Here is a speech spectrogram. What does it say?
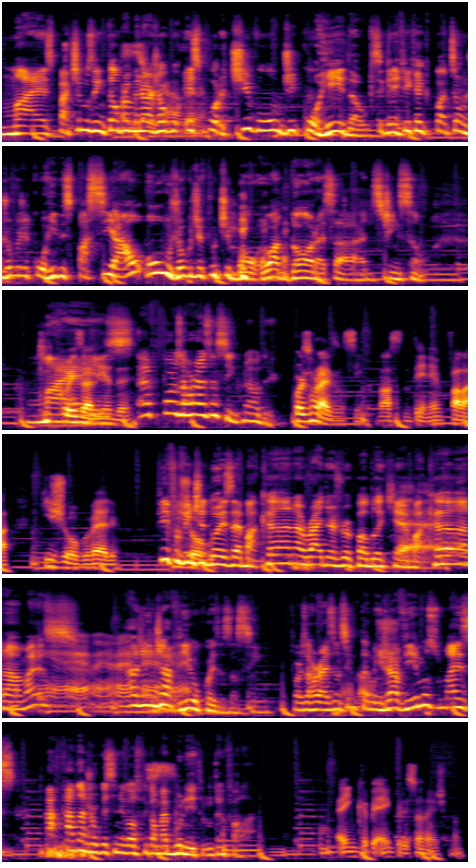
Mas partimos então para melhor jogo esportivo ou de corrida, o que significa que pode ser um jogo de corrida espacial ou um jogo de futebol. Eu adoro essa distinção. Que Mas coisa linda. É Forza Horizon 5, né, Rodrigo? Forza Horizon 5. Nossa, não tem nem o que falar. Que jogo, velho. FIFA que 22 jogo. é bacana, Riders Republic é, é bacana, mas é, a gente já viu coisas assim. Forza Horizon 5 também já vimos, mas a cada jogo esse negócio fica mais bonito, não tem o que falar. É, é impressionante, mano.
